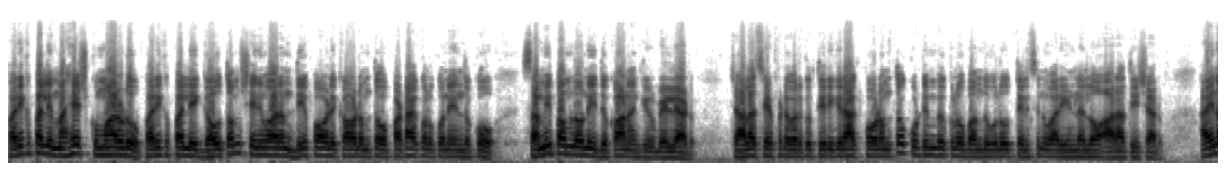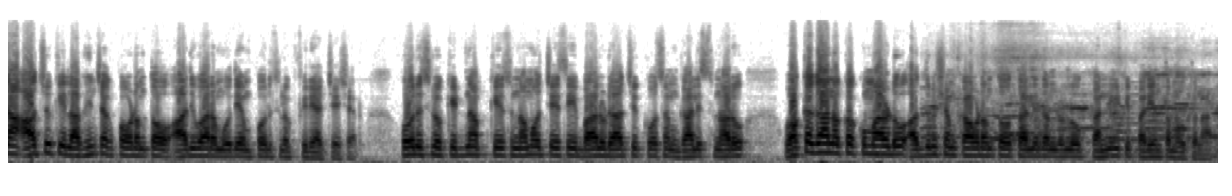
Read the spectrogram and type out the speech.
పరికపల్లి మహేష్ కుమారుడు పరికపల్లి గౌతమ్ శనివారం దీపావళి కావడంతో పటాకులు కొనేందుకు సమీపంలోని దుకాణానికి వెళ్ళాడు. చాలాసేపటి వరకు తిరిగి రాకపోవడంతో కుటుంబీకులు బంధువులు తెలిసిన వారి ఇళ్ళలో ఆరా తీశారు. అయినా ఆచూకీ లభించకపోవడంతో ఆదివారం ఉదయం పోలీసులకు ఫిర్యాదు చేశారు. పోలీసులు కిడ్నాప్ కేసు నమోదు చేసి బాలుడి ఆచూ కోసం గాలిస్తున్నారు. ఒక్కగానొక్క కుమారుడు అదృశ్యం కావడంతో తల్లిదండ్రులు కన్నీటి పర్యంతమవుతున్నారు.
